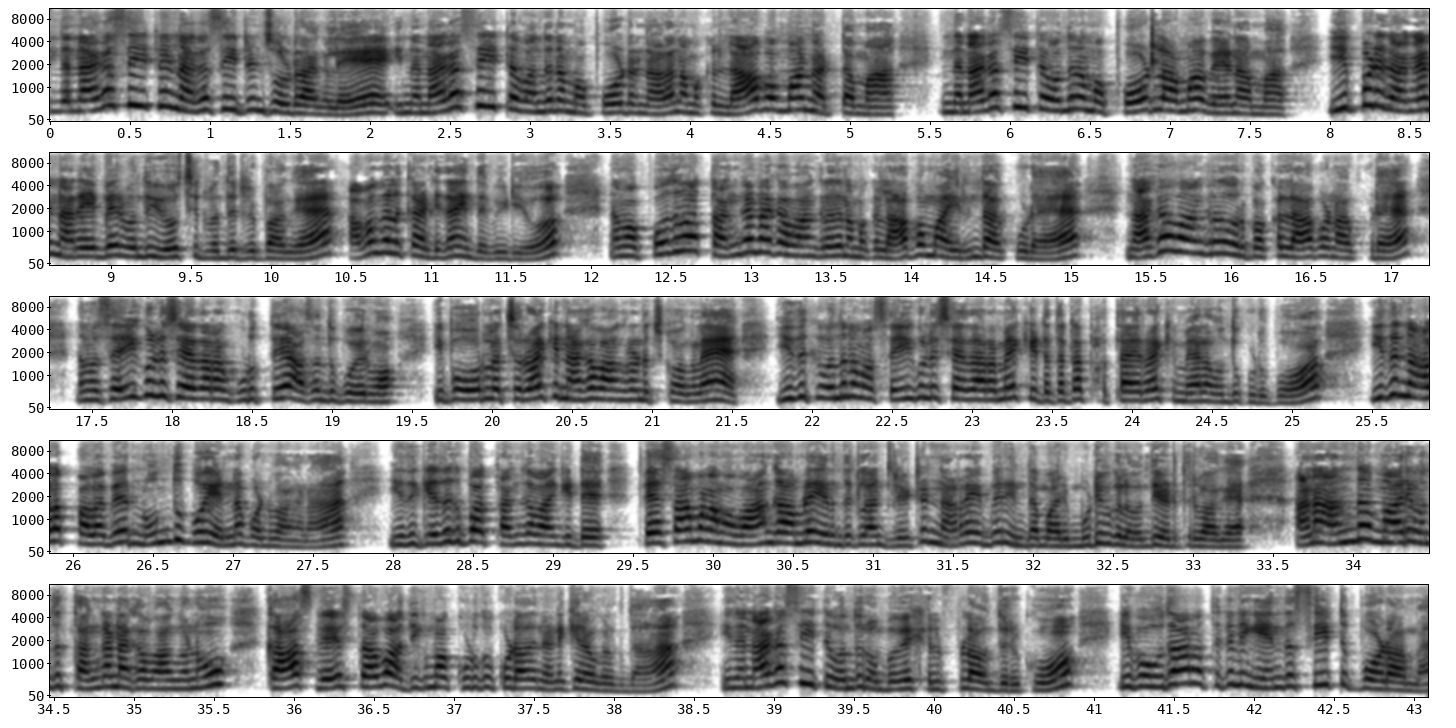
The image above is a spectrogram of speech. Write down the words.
இந்த நகைசீட்டு நகைசீட்டுன்னு சொல்றாங்களே இந்த நகைசீட்டை வந்து நம்ம போடுறதுனால நமக்கு லாபமா நட்டமா? இந்த நகைசீட்டை வந்து நம்ம போடலாமா வேணாமா? இப்படி தாங்க நிறைய பேர் வந்து யோசிச்சுட்டு வந்துட்டு இருப்பாங்க. அவங்களுக்காண்டி தான் இந்த வீடியோ. நம்ம பொதுவாக தங்க நகை வாங்குறது நமக்கு லாபமா இருந்தா கூட நகை வாங்குறது ஒரு பக்கம் லாபம்னா கூட நம்ம செய்குலி சேதாரம் கொடுத்தே அசந்து போயிடுவோம் இப்போ ஒரு லட்ச ரூபாய்க்கு நகை வாங்குறோம்னு வச்சுக்கோங்களேன் இதுக்கு வந்து நம்ம செய்குலி சேதாரமே கிட்டத்தட்ட பத்தாயிரம் ரூபாய்க்கு மேலே வந்து கொடுப்போம். இதனால பல பேர் நொந்து போய் என்ன பண்ணுவாங்கன்னா இதுக்கு எதுக்குப்பா தங்க வாங்கிட்டு? பேசாம நம்ம வாங்காமலே இருந்துக்கலாம்னு சொல்லிட்டு நிறைய பேர் இந்த மாதிரி முடிவுகளை வந்து எடுத்துருவாங்க. ஆனா அந்த மாதிரி வந்து தங்க நகை வாங்கணும் காசு வேஸ்டாவும் அதிகமாக கொடுக்க கூடாதுன்னு நினைக்கிறவங்களுக்கு தான் இந்த நகை சீட்டு வந்து ரொம்பவே ஹெல்ப்ஃபுல்லா வந்து இருக்கும் இப்போ உதாரணத்துக்கு நீங்க எந்த சீட்டு போடாம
